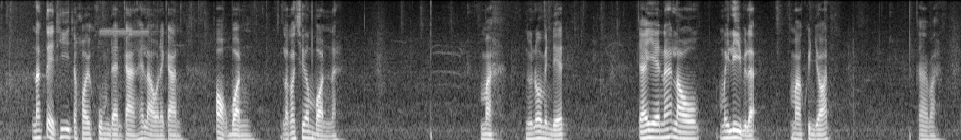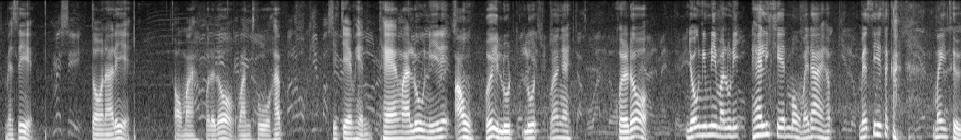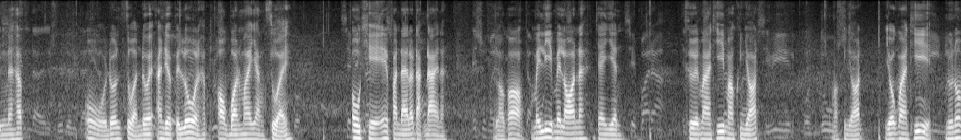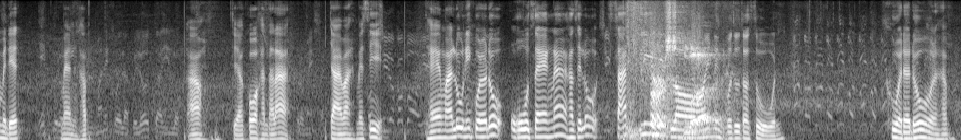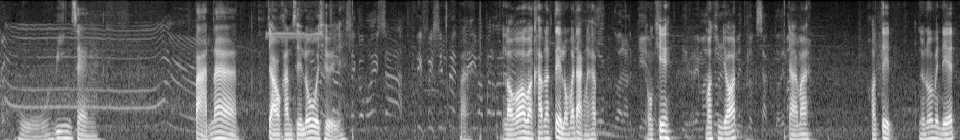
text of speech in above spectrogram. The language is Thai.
นักเตะที่จะคอยคุมแดนกลางให้เราในการออกบอลแล้วก็เชื่อมบอลนะมานูโนเมนเดสใจเย็นนะ เราไม่รีบอยู่แล้ว มาควินยอสจ่ายมา เมสซี่ โตนารี่ ออกมาโคโดโดวันทูครับที่เจมเห็นแทงมาลูกนี้นี่เอ้า เฮ้ย หลุดหลุดว่าไงโคโดโดยกนิ่มๆมาลูกนี้แฮร์รี่เคนมงไม่ได้ครับ เมสซี่สกัดไม่ถึงนะครับ โอ้โดนสวนโดยอันเดียเปโลครับ ออกบอลมาอย่างสวย โอเค ฟันได้แล้วดักได้นะ เราก็ไม่รีบไม่ร้อนนะ ใจเย็น คืนมาที่มาคินยอสมาคินยอสยกมาที่นูโนเมเดสแม่นครับ อ้าว เจียโก้คันทาร่าจ่ายมาเมสซี่ แทงมาลูกนี้กัวราโด โอ้โหแซงหน้าคาเซโลซัดเรียบร้อยหนึ่งประตูต่อศูนย์คัวราโดนะครับโหวิ่งแซงปาดหน้าเจ้าคันเซโลเฉยมาเราก็บังคับนักเตะลงมาดักนะครับ โอเค มาคินยอสจ่ายมาขอติดนูโนเมนเดส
